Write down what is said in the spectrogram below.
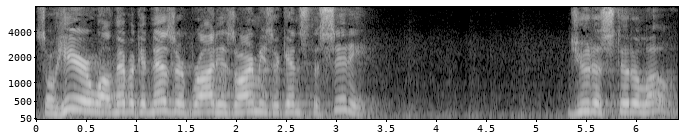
So here, while Nebuchadnezzar brought his armies against the city, Judah stood alone.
